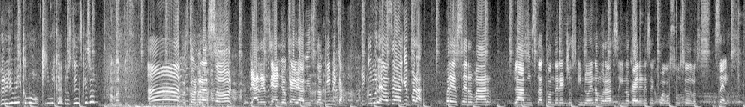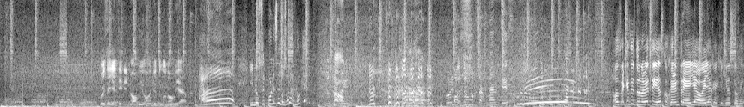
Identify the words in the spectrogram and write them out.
Pero yo vi como química entre ustedes. ¿Qué son? amantes. Ah, pues con razón. Ya decía yo que había visto química. ¿Y cómo le hace a alguien para preservar la amistad con derechos y no enamorarse y no caer en ese juego sucio de los celos? Pues ella tiene novio, yo tengo novia. Ah, ¿y no se pone celosa la novia? No, Por eso somos amantes. O sea que si tu novia te diera a escoger entre ella o ella, ¿qué, quién escoges?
